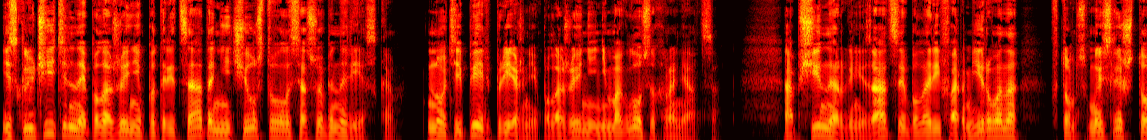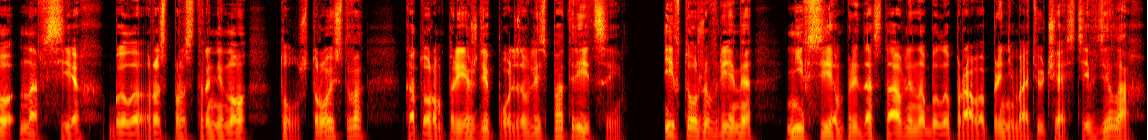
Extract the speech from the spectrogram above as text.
исключительное положение патрициата не чувствовалось особенно резко. Но теперь прежнее положение не могло сохраняться. Общинная организация была реформирована в том смысле, что на всех было распространено то устройство, которым прежде пользовались патриции, и в то же время не всем предоставлено было право принимать участие в делах.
